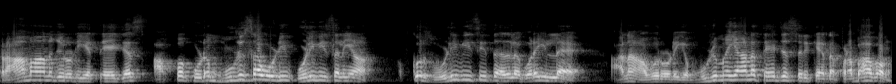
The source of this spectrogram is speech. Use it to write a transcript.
ராமானுஜருடைய தேஜஸ் அப்ப கூட முழுசா ஒளி ஒளி வீசலையாம். அப்கோர்ஸ் ஒளி வீசித்து அதுல குறை இல்ல. ஆனா அவருடைய முழுமையான தேஜஸ் இருக்கே அந்த பிரபாவம்.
